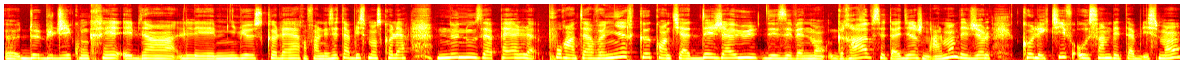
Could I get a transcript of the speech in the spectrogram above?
de budget concret, eh bien les milieux scolaires, enfin les établissements scolaires ne nous appellent pour intervenir que quand il y a déjà eu des événements graves, c'est-à-dire généralement des viols collectifs au sein de l'établissement.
